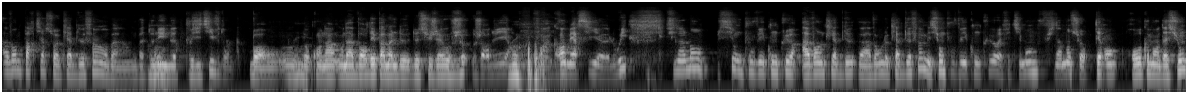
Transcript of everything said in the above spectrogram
avant de partir sur le clap de fin, on va, on va donner une note positive. Donc bon, on, donc on a, on a abordé pas mal de, sujets aujourd'hui. Enfin, un grand merci Louis. Finalement, si on pouvait conclure avant le clap de, avant le clap de fin, mais si on pouvait conclure effectivement finalement sur tes recommandations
